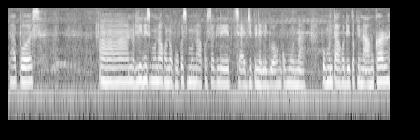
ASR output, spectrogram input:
Tapos, naglinis muna ako, naghugas muna ako saglit. Si RG pinaliguan ko muna. Pumunta ako dito kina Uncle.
